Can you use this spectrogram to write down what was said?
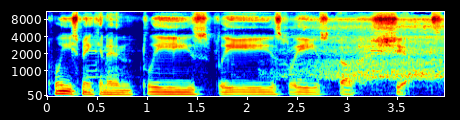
Please make it in. Please, please, please. Oh, shit.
